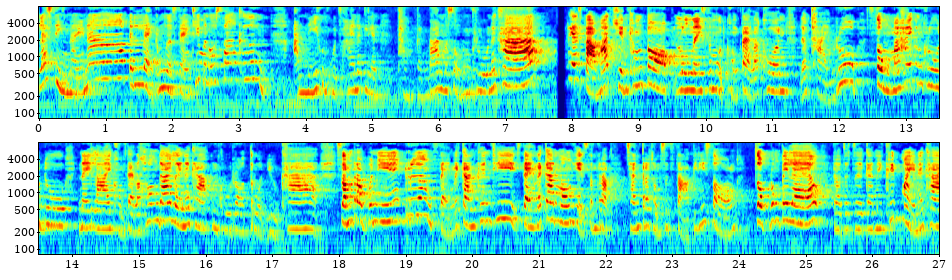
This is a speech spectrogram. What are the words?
และสิ่งไหนนะเป็นแหล่งกำเนิดแสงที่มนุษย์สร้างขึ้น อันนี้คุณครูจะให้นักเรียนทำกันบ้านมาส่งคุณครูนะคะามารถเขียนคำตอบลงในสมุดของแต่ละคน แล้วถ่ายรูปส่งมาให้คุณครูดูในไลน์ของแต่ละห้องได้เลยนะคะ คุณครูรอตรวจอยู่ค่ะสำหรับวันนี้เรื่องแสงและการเคลื่อนที่ แสงและการมองเห็นสำหรับชั้นประถมศึกษาปีที่ 2 จบลงไปแล้ว เราจะเจอกันในคลิปใหม่นะคะ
